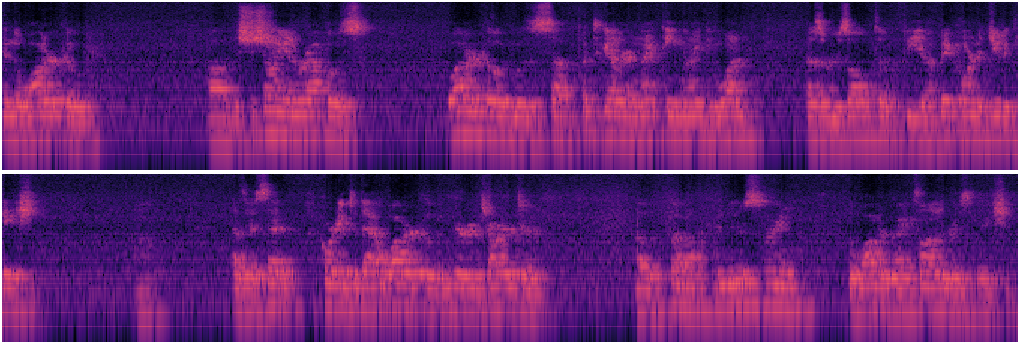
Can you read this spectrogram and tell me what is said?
in the water code. Uh, the Shoshone and Arapahoe's water code was uh, put together in 1991 as a result of the uh, Bighorn adjudication. Uh, As I said, according to that water code, we're in charge of, of uh, administering the water rights on the reservation.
